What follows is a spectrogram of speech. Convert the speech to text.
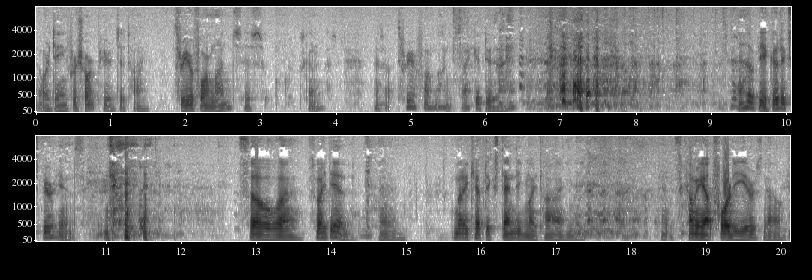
ordain for short periods of time. Three or four months is going to. Three or four months, I could do that. that would be a good experience. so, uh, so I did. Um, but I kept extending my time. It's coming up 40 years now.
